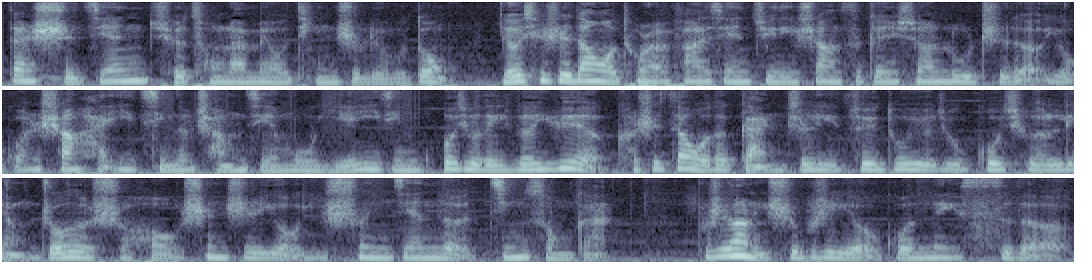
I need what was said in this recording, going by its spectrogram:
但时间却从来没有停止流动，尤其是当我突然发现，距离上次跟宣录制的有关上海疫情的长节目也已经过去了一个月，可是，在我的感知里，最多也就过去了两周的时候，甚至有一瞬间的惊悚感。不知道你是不是也有过类似的？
